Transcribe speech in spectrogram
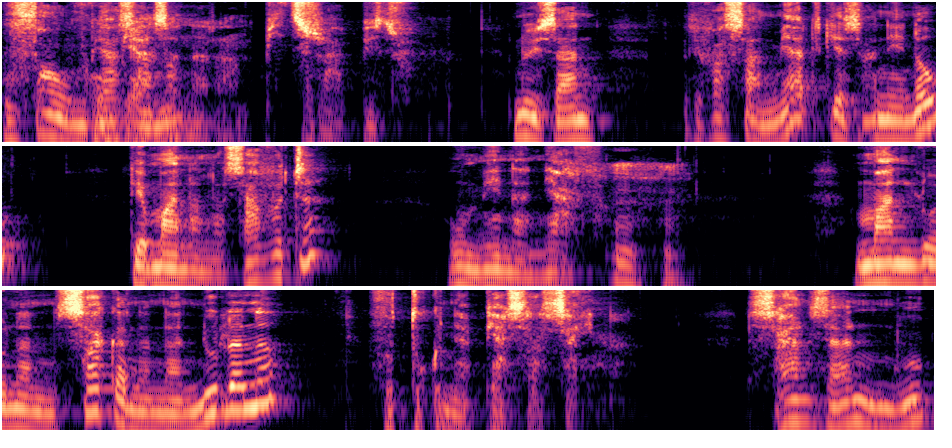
Ho fahombiazana rahampitso. Noho izany rehefa samy miatrika izany ianao dia manana zavatra omena ny hafa. Manoloana ny sakana na ny olana vao tokony hampiasa saina. Izany izany no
